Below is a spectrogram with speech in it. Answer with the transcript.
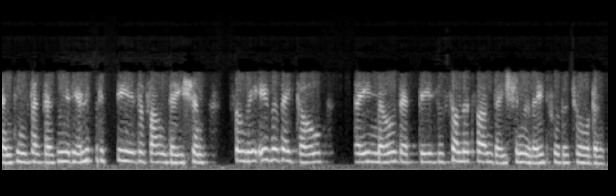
and things like that. We really prepare the foundation. So wherever they go, they know that there's a solid foundation laid for the children.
